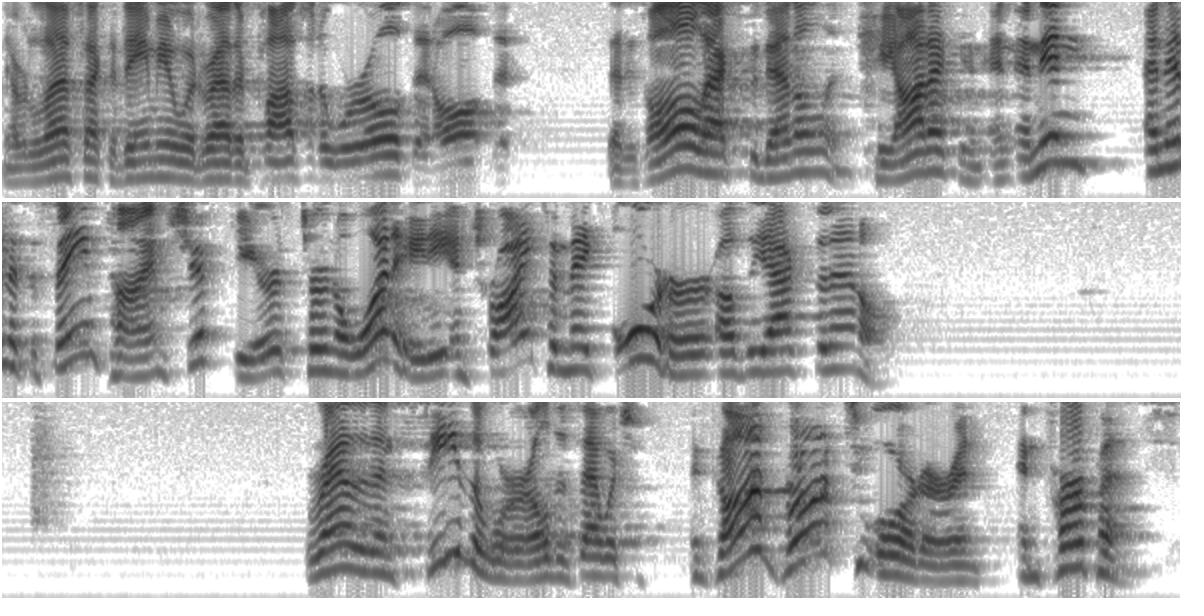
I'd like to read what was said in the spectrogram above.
Nevertheless, academia would rather posit a world that all that, that is all accidental and chaotic and, and, and then and then at the same time shift gears, turn a 180, and try to make order of the accidental. Rather than see the world as that which God brought to order and, and purpose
